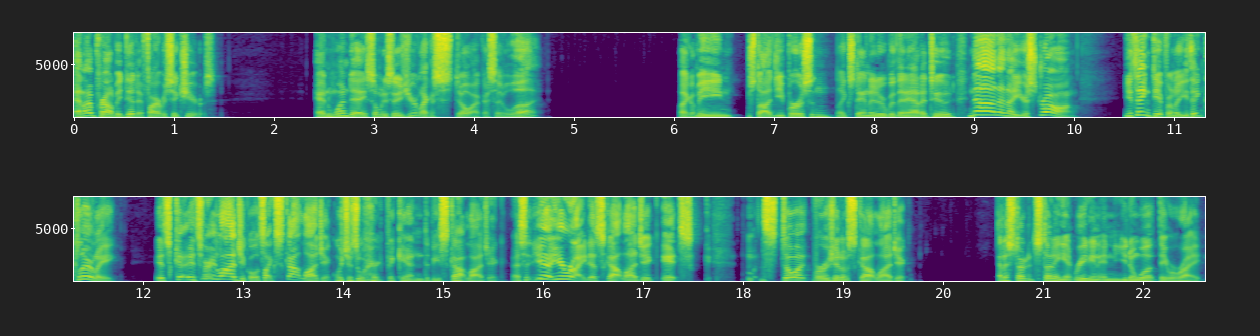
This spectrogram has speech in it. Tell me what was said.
And I probably did it five or six years. And one day somebody says, You're like a Stoic. I said, What? Like a mean, stodgy person, like standing there with an attitude? No, no, no, you're strong. You think differently. You think clearly. It's, it's very logical. It's like Scott logic, which is where it began to be Scott logic. I said, Yeah, you're right. It's Scott logic. It's Stoic version of Scott logic. And I started studying it, reading, and you know what? They were right.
